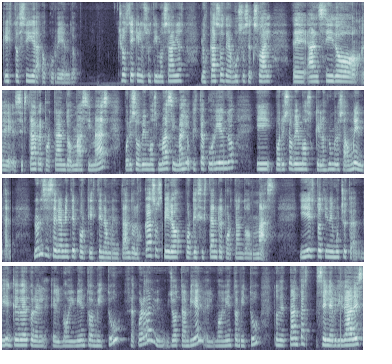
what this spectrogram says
que esto siga ocurriendo. Yo sé que en los últimos años los casos de abuso sexual eh, han sido, eh, se están reportando más y más, por eso vemos más y más lo que está ocurriendo y por eso vemos que los números aumentan. No necesariamente porque estén aumentando los casos, pero porque se están reportando más. Y esto tiene mucho también que ver con el, movimiento MeToo, ¿se acuerdan? Yo también, el movimiento MeToo, donde tantas celebridades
